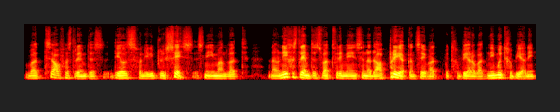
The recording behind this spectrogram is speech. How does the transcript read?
wat selfgestremd is deels van hierdie proses is nie iemand wat nou nie gestremd is wat vir die mense nou daar preek en sê wat moet gebeur en wat nie moet gebeur nie.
